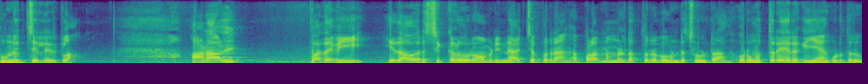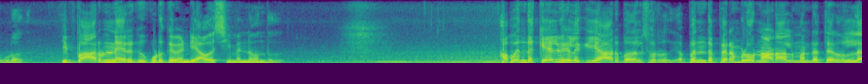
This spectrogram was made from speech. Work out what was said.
துணிச்சல் இருக்கலாம். ஆனால் பதவி ஏதாவது ஒரு சிக்கல் வரும் அப்படின்னு அச்சப்படுறாங்க. பலர் நம்மள்ட்ட தொடர்பு கொண்டு சொல்கிறாங்க ஒரு முத்திரையருக்கு ஏன் கொடுத்துருக்கக்கூடாது இப்போ அருண்நேருக்கு கொடுக்க வேண்டிய அவசியம் என்ன வந்தது? அப்போ இந்த கேள்விகளுக்கு யார் பதில் சொல்கிறது அப்போ இந்த பெரம்பலூர் நாடாளுமன்ற தேர்தலில்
